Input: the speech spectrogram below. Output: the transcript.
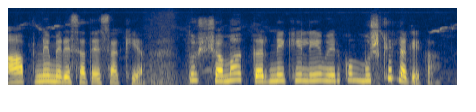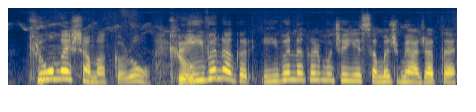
आपने मेरे साथ ऐसा किया तो क्षमा करने के लिए मेरे को मुश्किल लगेगा क्यों मैं क्षमा करूँ? इवन अगर इवन अगर मुझे ये समझ में आ जाता है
